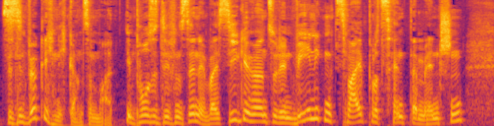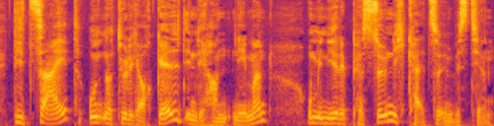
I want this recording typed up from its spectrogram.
Sie sind wirklich nicht ganz normal. Im positiven Sinne, weil Sie gehören zu den wenigen zwei Prozent der Menschen, die Zeit und natürlich auch Geld in die Hand nehmen, um in ihre Persönlichkeit zu investieren.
